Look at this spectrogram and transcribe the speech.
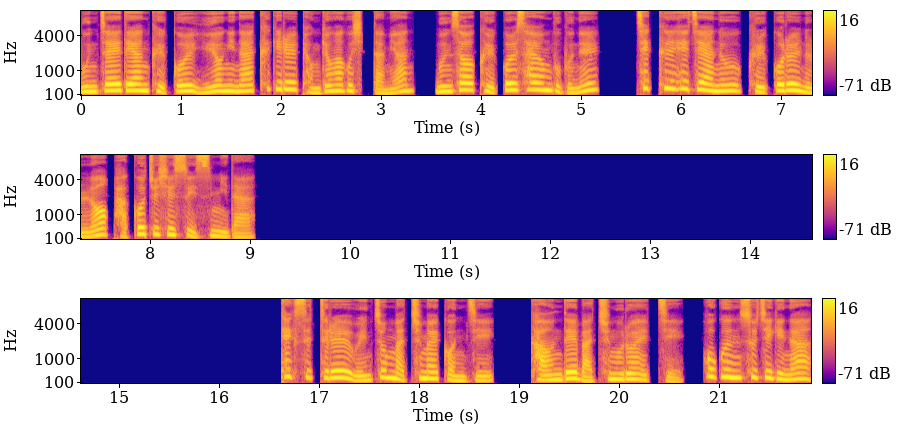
문자에 대한 글꼴 유형이나 크기를 변경하고 싶다면 문서 글꼴 사용 부분을 체크 해제한 후 글꼴을 눌러 바꿔주실 수 있습니다. 텍스트를 왼쪽 맞춤할 건지 가운데 맞춤으로 할지 혹은 수직이나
